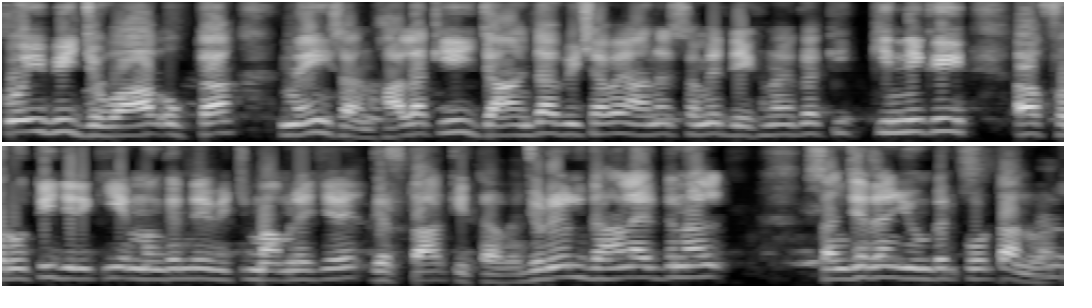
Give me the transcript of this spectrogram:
ਕੋਈ ਵੀ ਜਵਾਬ ਉਕਤਾ ਨਹੀਂ ਸਨ। ਹਾਲਾਂਕਿ ਜਾਂਚ ਦਾ ਵਿਸ਼ਾ ਹੈ ਆਉਣ ਸਮੇਂ ਦੇਖਣਾ ਹੋਏਗਾ ਕਿ ਕਿੰਨੀ ਕੀ ਫਰੋਤੀ ਜਿਹੜੀ ਕੀ ਮੰਗਣ ਦੇ ਵਿੱਚ ਮਾਮਲੇ 'ਚ ਗ੍ਰਿਫਤਾਰ ਕੀਤਾ ਹੋਇਆ ਜੁੜੇ ਲੁਧਿਆਣਾ ਲਾਈਵ ਦੇ ਨਾਲ। ਸੰਜੇ ਰੰਜੂਮ ਰਿਪੋਰਟ, ਧੰਨਵਾਦ।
